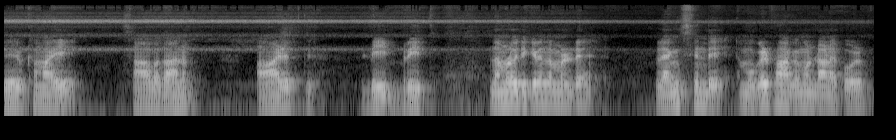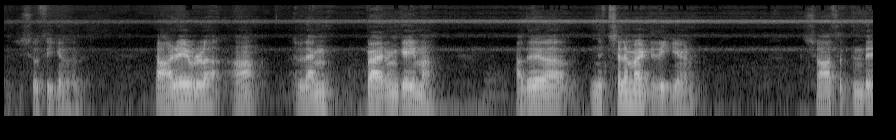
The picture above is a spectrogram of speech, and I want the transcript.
ദീർഘമായി സാവധാനം ആഴത്തിൽ ഡീപ് ബ്രീത്ത് നമ്മൾ ഒരിക്കലും നമ്മളുടെ ലങ്സിന്റെ മുകൾ ഭാഗം കൊണ്ടാണ് എപ്പോഴും ശ്വസിക്കുന്നത്. താഴെയുള്ള ആ ലങ് പാരൻകൈമ അത് നിശ്ചലമായിട്ടിരിക്കുകയാണ്. ശ്വാസത്തിന്റെ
